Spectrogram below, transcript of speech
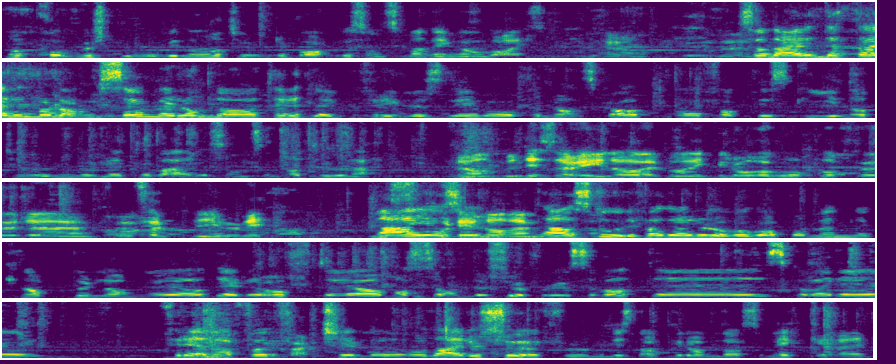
Nå kommer skogen og naturen tilbake sånn som den en gang var. Ja. Så det er, dette er en balanse mellom da tilrettelegge for friluftsliv og åpent landskap, og faktisk gi naturen mulighet til å være sånn som naturen er. Ja, men disse øyene har man ikke lov å gå på før, eh, før 15. juli. Nei, Stor altså, ja, Storeferd er det lov å gå på, men Knapp, Langøya, deler av Hoftøya masse andre sjøfuglreservat skal være freda for ferdsel. Og da er det sjøfuglene vi snakker om da, som hekker her.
